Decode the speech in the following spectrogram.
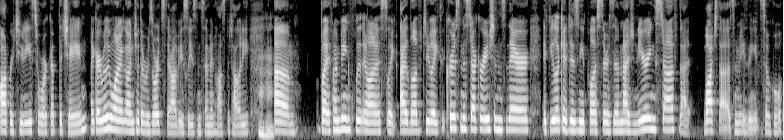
opportunities to work up the chain. Like, I really want to go into the resorts there, obviously, since I'm in hospitality. Um, but if I'm being completely honest, like I love to do like Christmas decorations there. If you look at Disney Plus, there's the Imagineering stuff. That watch that. That's amazing. It's so cool.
